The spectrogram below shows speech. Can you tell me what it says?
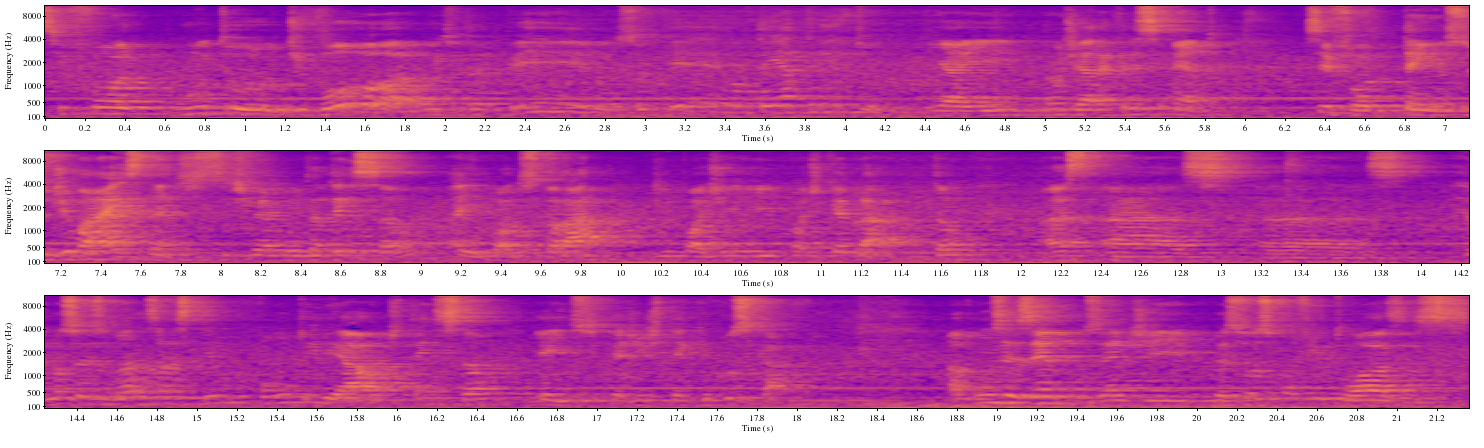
Se for muito de boa, muito tranquilo, não sei o quê, não tem atrito. E aí não gera crescimento. Se for tenso demais, né, se tiver muita tensão, aí pode estourar e pode, pode quebrar. Então, as, as, as relações humanas elas têm um ponto ideal de tensão e é isso que a gente tem que buscar. Alguns exemplos né, de pessoas conflituosas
